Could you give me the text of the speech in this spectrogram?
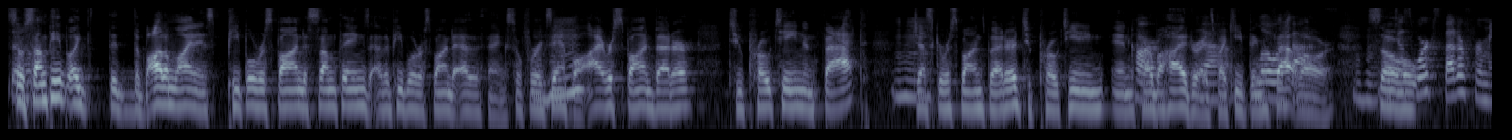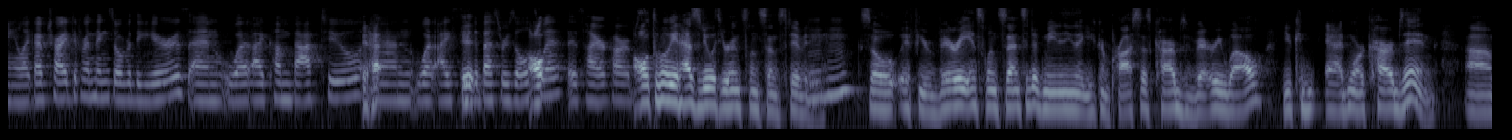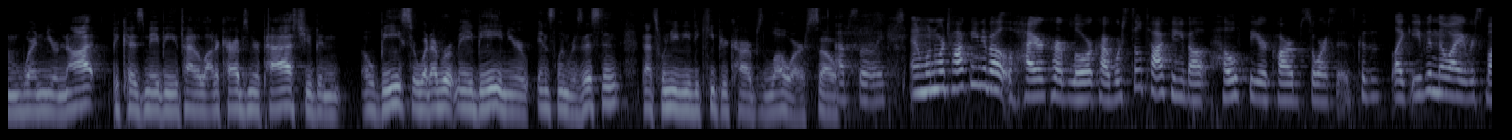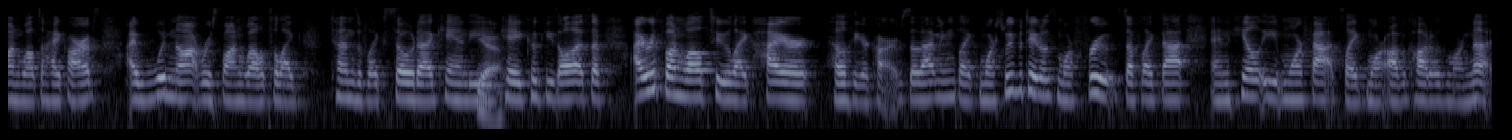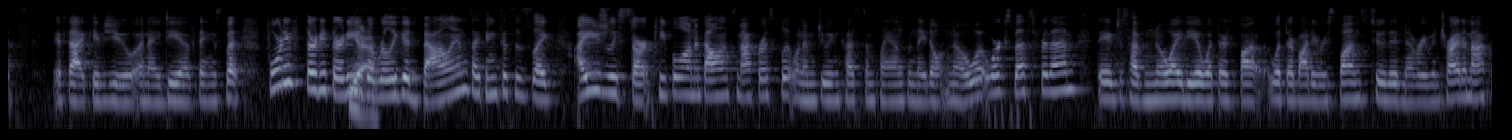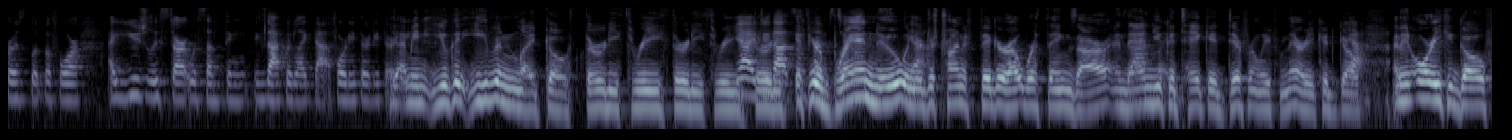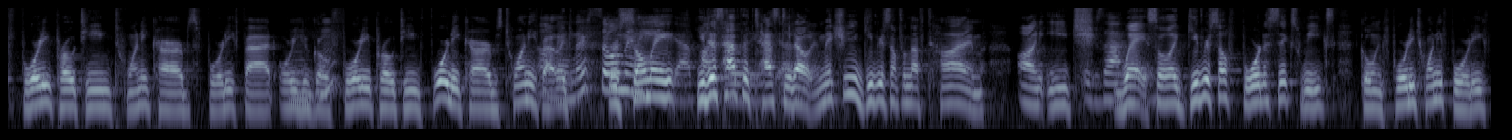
So some people like the, the bottom line is people respond to some things, other people respond to other things. So for example, I respond better to protein and fat. Jessica responds better to protein and. Carbs, carbohydrates by keeping Lower the fat fats. lower. Mhm. So it just works better for me. Like I've tried different things over the years, and what I come back to and what I see it- the best results ul- with is higher carbs. ultimately it has to do with your insulin sensitivity. Mm-hmm. So if you're very insulin sensitive, meaning that you can process carbs very well, you can add more carbs in. Um, when you're not, because maybe you've had a lot of carbs in your past, you've been obese or whatever it may be, and you're insulin resistant, that's when you need to keep your carbs lower. So Absolutely. And when we're talking about higher carb, lower carb, we're still talking about healthier carb sources. Because it's like, even though I respond well to high carbs, I would not respond well to like tons of like soda, candy, Yeah. cake, cookies, all that stuff. I respond well to like higher, healthier carbs. So that means like more sweet potatoes, more fruit, stuff like that. And he'll eat more fats, like more avocados, more nuts. If that gives you an idea of things. But 40, 30, 30 is a really good balance. I think this is like, I usually start people on a balanced macro split when I'm doing custom plans and they don't know what works best for them. They just have no idea what their, what their body responds to. They've never even tried a macro split before. I usually start with something exactly like that 40, 30, 30. Yeah, I mean, you could even like go 33, 33, Yeah, I do 30. that if you're sometimes, too. brand new and Yeah. you're just trying to figure out where things are, and then you could take it differently from there. You could go, Yeah. I mean, or you could go 40 protein, 20 carbs, 40 fat, or you could go 40 protein, 40 carbs, 20 fat. Mm-hmm. Oh, man, like there's so many, yeah, you just have to test it out and make sure you give yourself enough time on each Exactly. way. So like give yourself 4 to 6 weeks going 40 20 40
